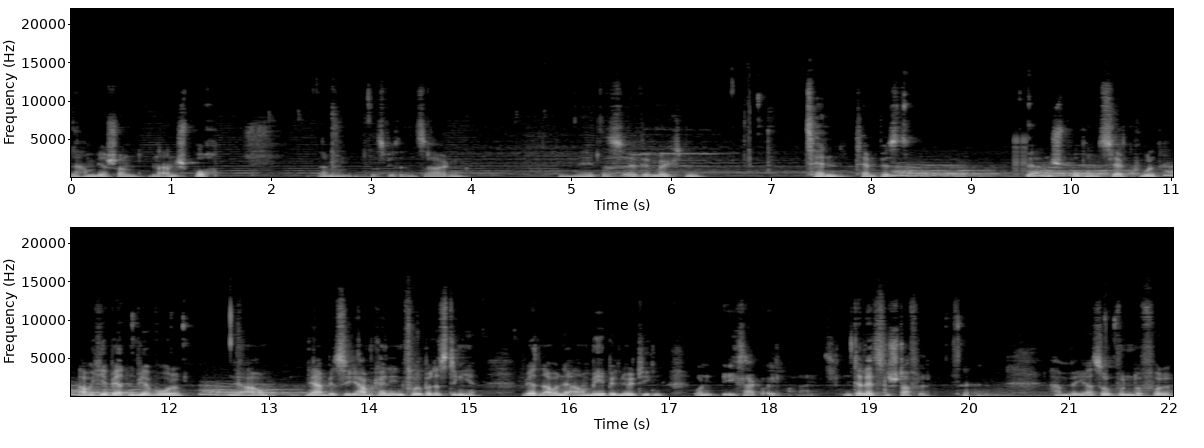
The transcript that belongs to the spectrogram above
Da haben wir schon einen Anspruch ähm, dass wir dann sagen, nee, das, äh, wir möchten 10 Tempest beanspruchen, sehr cool. Aber hier werden wir wohl eine Armee, ja, wir haben keine Info über das Ding hier, wir werden aber eine Armee benötigen. Und ich sage euch mal eins, in der letzten Staffel haben wir ja so wundervoll,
